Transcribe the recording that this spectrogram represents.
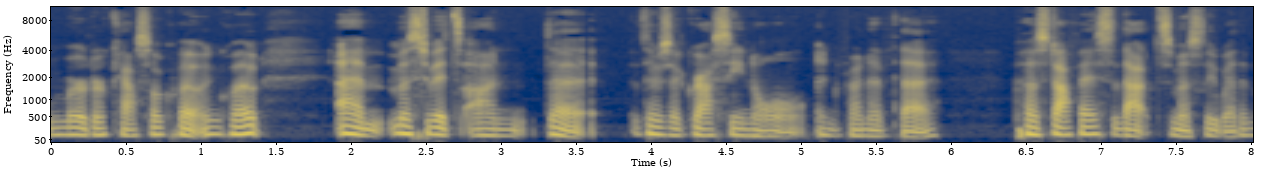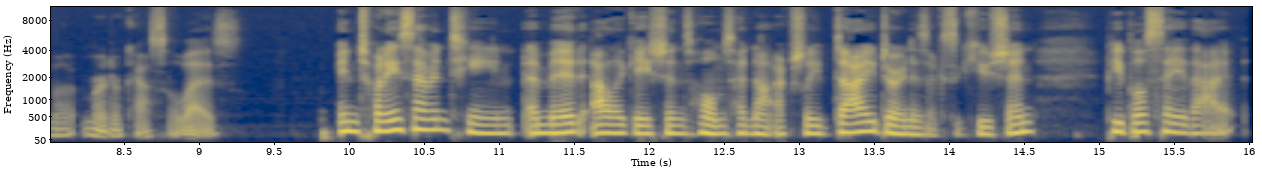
murder castle, quote unquote. Um, most of it's on the there's a grassy knoll in front of the post office. That's mostly where the mo- murder castle was. In 2017, amid allegations Holmes had not actually died during his execution, people say that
